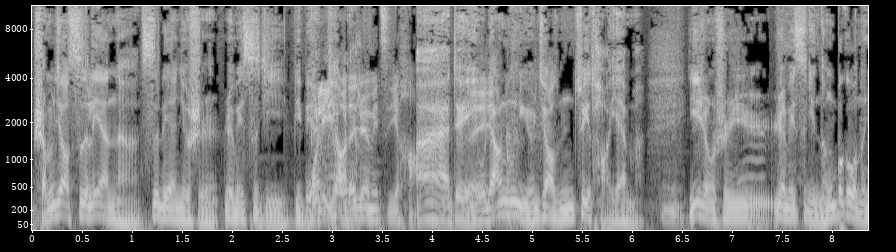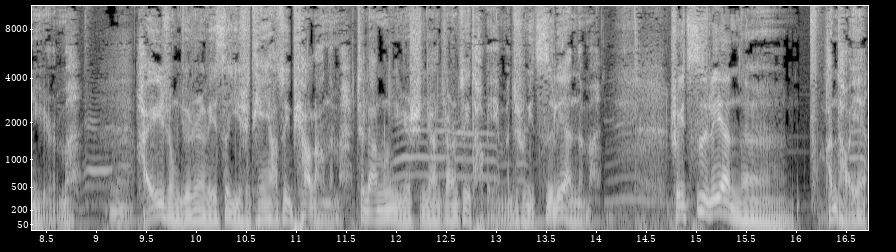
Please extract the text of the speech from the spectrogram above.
什么叫自恋呢？自恋就是认为自己比别人漂亮，的认为自己好。哎，对，有两种女人叫人最讨厌嘛。嗯，一种是认为自己能不够的女人嘛。嗯，还有一种就认为自己是天下最漂亮的嘛。这两种女人实际上叫人最讨厌嘛，就属于自恋的嘛。所以自恋呢很讨厌，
